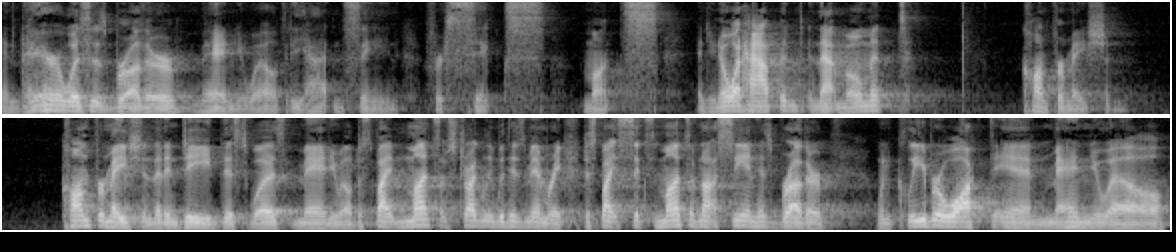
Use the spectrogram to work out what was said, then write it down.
and there was his brother Manuel that he hadn't seen for six months. And you know what happened in that moment? Confirmation confirmation that indeed this was Manuel. Despite months of struggling with his memory, despite six months of not seeing his brother, when Kleber walked in, Manuel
